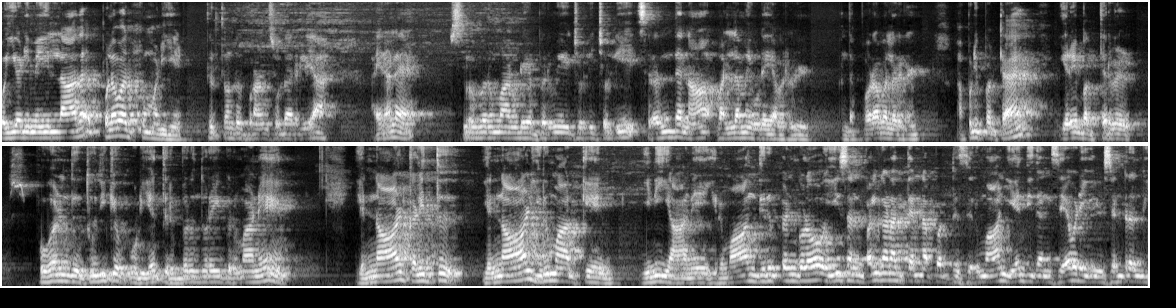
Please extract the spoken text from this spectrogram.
பொய்யடிமை இல்லாத புலவர்க்கும் அடியேன். திருத்தொன்று புராணம் சொல்கிறார் இல்லையா? அதனால் சிவபெருமானுடைய பெருமையை சொல்லி சொல்லி சிறந்த நா வல்லமை உடையவர்கள் அந்த புறவலர்கள். அப்படிப்பட்ட இறை பக்தர்கள் புகழ்ந்து துதிக்கக்கூடிய திருப்பெருந்துரை பெருமானே என்னால் கழித்து என்னால் இருமார்க்கேன். இனி யானே இருமாந்திருப்பெண்களோ ஈசன் பல்கணத்தென்னப்பட்டு சிறுமான் ஏந்திதன் சேவடியில் சென்றங்கு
